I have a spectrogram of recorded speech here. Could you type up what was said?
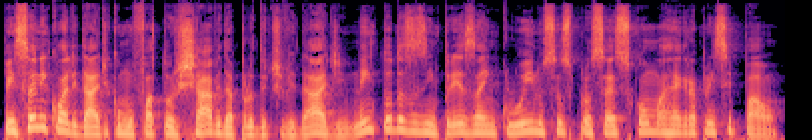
Pensando em qualidade como fator-chave da produtividade, nem todas as empresas a incluem nos seus processos como uma regra principal.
